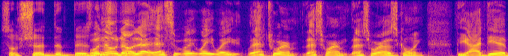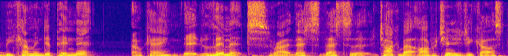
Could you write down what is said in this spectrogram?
So should the business Well, no, no, that, that's wait, wait, wait. That's where I'm. That's where I'm. That's where I was going. The idea of becoming dependent. Okay, it limits. Right. That's that's the talk about opportunity cost.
